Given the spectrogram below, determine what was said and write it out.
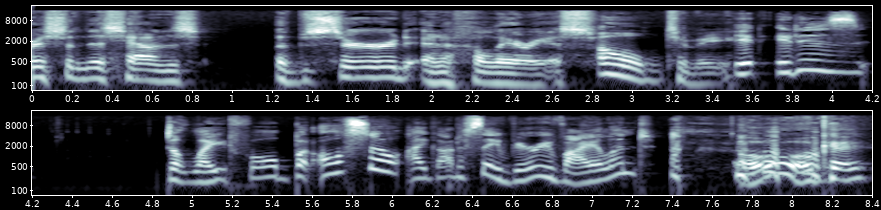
Kristen, this sounds absurd and hilarious. Oh, to me. It, it is delightful, but also, I gotta say, very violent. Oh, okay.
